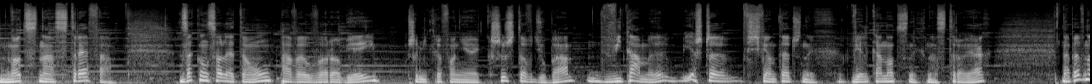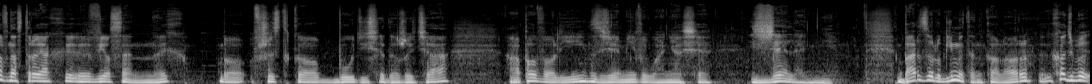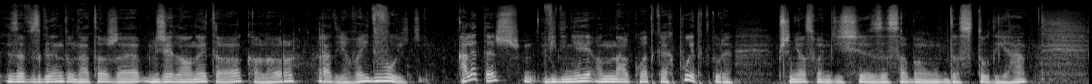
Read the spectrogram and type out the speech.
Nocna Strefa. Za konsoletą Paweł Worobiej, przy mikrofonie Krzysztof Dziuba. Witamy jeszcze w świątecznych, wielkanocnych nastrojach. Na pewno w nastrojach wiosennych, bo wszystko budzi się do życia, a powoli z ziemi wyłania się zieleń. Bardzo lubimy ten kolor, choćby ze względu na to, że zielony to kolor radiowej dwójki ale też widnieje on na okładkach płyt, które przyniosłem dziś ze sobą do studia.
